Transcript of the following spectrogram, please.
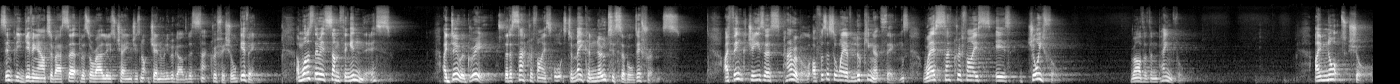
Simply giving out of our surplus or our loose change is not generally regarded as sacrificial giving. And whilst there is something in this, I do agree that a sacrifice ought to make a noticeable difference. I think Jesus' parable offers us a way of looking at things where sacrifice is joyful rather than painful. I'm not sure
